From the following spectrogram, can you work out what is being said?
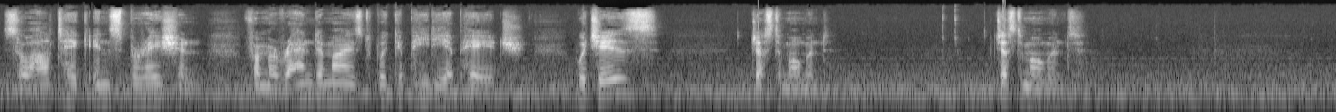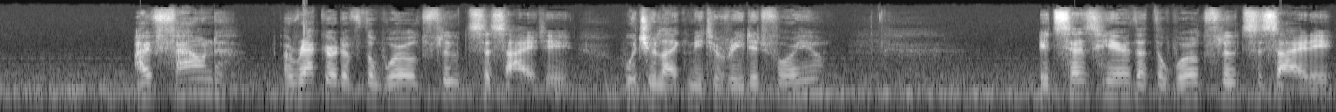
so I'll take inspiration from a randomized Wikipedia page, which is. Just a moment. Just a moment. I've found a record of the World Flute Society. Would you like me to read it for you? It says here that the World Flute Society,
